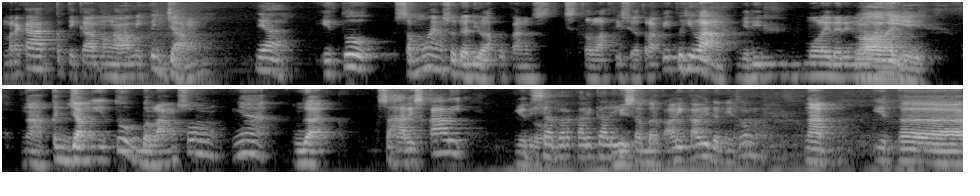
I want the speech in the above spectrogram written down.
mereka ketika mengalami kejang Ya. itu semua yang sudah dilakukan setelah fisioterapi itu hilang. Jadi mulai dari nol Nol lagi. lagi Nah, kejang itu berlangsungnya nggak sehari sekali gitu. Bisa berkali-kali. Bisa berkali-kali dan itu kan nah it- eh,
